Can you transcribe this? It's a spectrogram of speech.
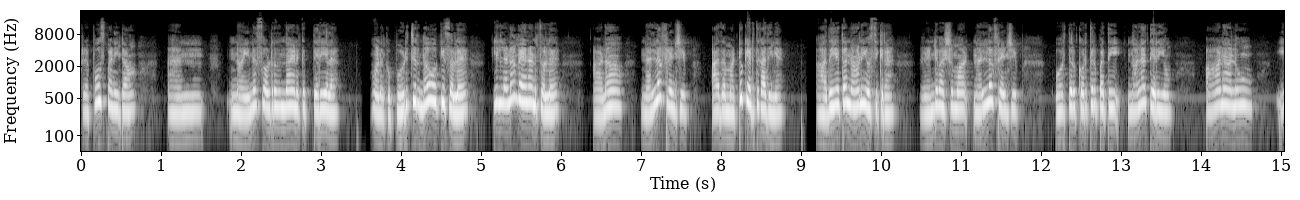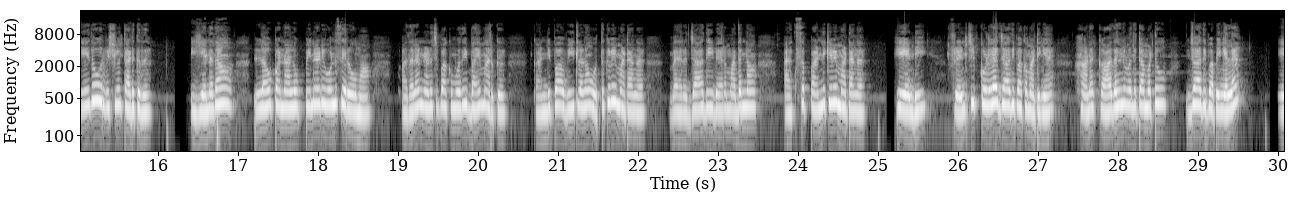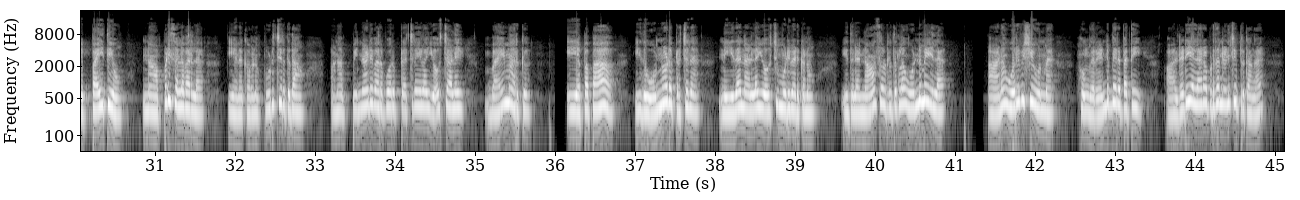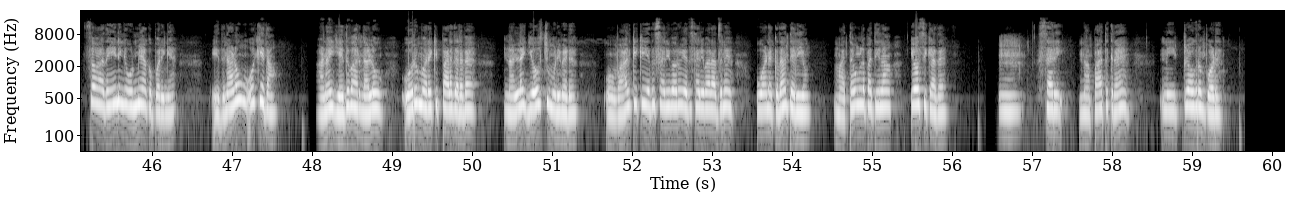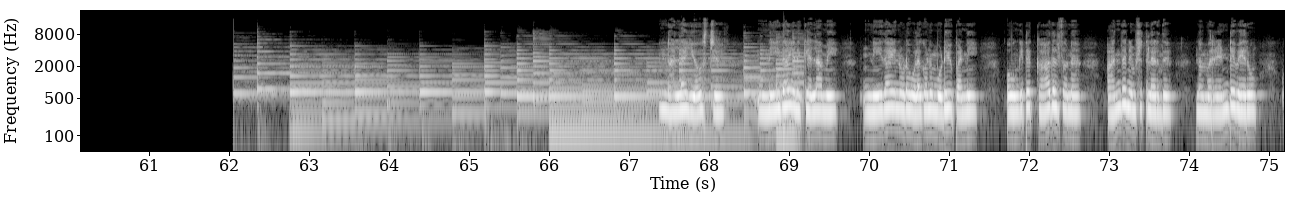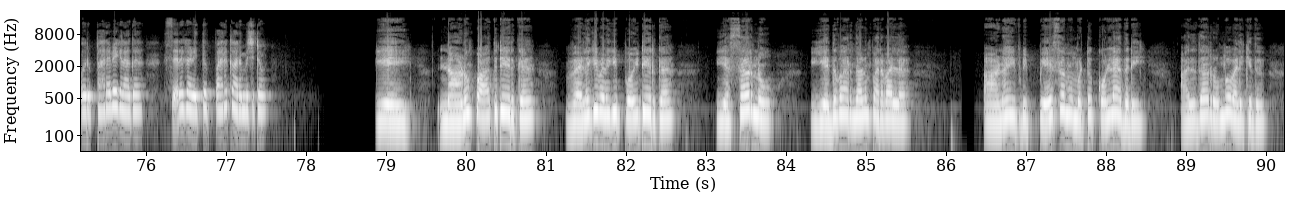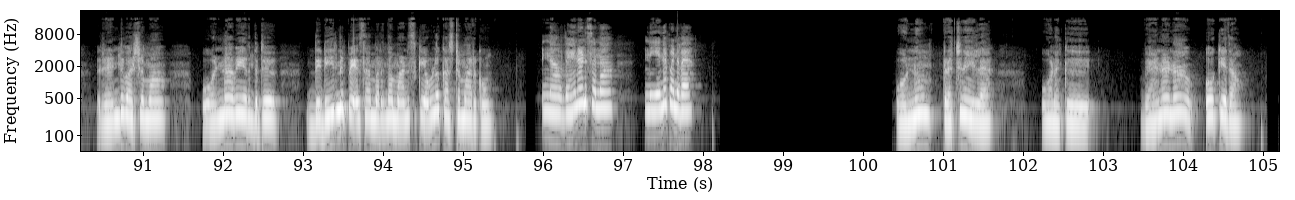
ப்ரப்போஸ் பண்ணிட்டான். அண்ட் நான் என்ன சொல்கிறதுன்னு தான் எனக்கு தெரியலை. உனக்கு பிடிச்சிருந்தா ஓகே சொல்லு. இல்லைன்னா வேணாம்னு சொல்லு. ஆனால் நல்ல ஃப்ரெண்ட்ஷிப் அதை மட்டும் கெடுத்துக்காதீங்க. அதையே தான் நானும் யோசிக்கிறேன். ரெண்டு வருஷமாக நல்ல ஃப்ரெண்ட்ஷிப் ஒருத்தருக்கு ஒருத்தர் பற்றி நல்லா தெரியும். ஆனாலும் ஏதோ ஒரு விஷயம் தடுக்குது. என்னதான் லவ் பண்ணாலும் பின்னாடி ஒன்று சேருவோமா? அதெல்லாம் நினச்சி பார்க்கும்போதே பயமாக இருக்குது கண்டிப்பாக வீட்டிலலாம் ஒத்துக்கவே மாட்டாங்க. வேறு ஜாதி வேறு மதம்னா அக்செப்ட் பண்ணிக்கவே மாட்டாங்க. ஏண்டி ஃப்ரெண்ட்ஷிப் கூட ஜாதி பார்க்க மாட்டீங்க. ஆனால் காதல்னு வந்துட்டா மட்டும் ஜாதி பார்ப்பீங்கல்ல? ஏ பைத்தியம். நான் அப்படி சொல்ல வரல. எனக்கு அவனை பிடிச்சிருக்குதான் ஆனால் பின்னாடி வரப்போகிற பிரச்சனையெல்லாம் யோசிச்சாலே பயமாக இருக்கு. எப்பப்பா இது உன்னோட பிரச்சனை. நீ தான் நல்லா யோசிச்சு முடிவெடுக்கணும். இதில் நான் சொல்கிறதுக்குலாம் ஒன்றுமே இல்லை. ஆனால் ஒரு விஷயம் உண்மை. உங்கள் ரெண்டு பேரை பற்றி ஆல்ரெடி எல்லாரும் அப்படி தான் நினச்சிட்டு இருக்காங்க. ஸோ அதையே நீங்கள் உண்மையாக்க போகிறீங்க எதுனாலும் ஓகே தான். ஆனால் எதுவாக இருந்தாலும் ஒரு முறைக்கு பல தடவை நல்லா யோசிச்சு முடிவெடு. உன் வாழ்க்கைக்கு எது சரி வரும் எது சரி வராதுன்னு உனக்கு தான் தெரியும். மற்றவங்கள பற்றிலாம் யோசிக்காத. ம் சரி நான் பார்த்துக்கிறேன் நீ ப்ரோக்ராம் போடு. நல்லா யோசிச்சு நீ தான் எனக்கு எல்லாமே. நீ தான் என்னோட உலகம்னு முடிவு பண்ணி உங்ககிட்ட காதல் சொன்ன அந்த நிமிஷத்துல இருந்து நம்ம ரெண்டு பேரும் ஒரு பறவைகளாக சிறகடித்து பறக்க ஆரம்பிச்சிட்டோம். ஏய் நானும் பார்த்துட்டே இருக்கேன். விலகி விலகி போயிட்டே இருக்கேன். எஸ் ஆர் நோ எதுவா இருந்தாலும் பரவாயில்ல. ஆனா இப்படி பேசாம மட்டும் கொள்ளாதடி. அதுதான் ரொம்ப வலிக்குது. ரெண்டு வருஷமா ஒன்னாவே இருந்துட்டு திடீர்னு பேசாம இருந்தா மனசுக்கு எவ்வளவு கஷ்டமா இருக்கும்? நான் வேணான்னு சொன்னா நீ என்ன பண்ணுவ? ஒன்றும் பிரச்சனை இல்லை. உனக்கு வேணானா ஓகே தான்.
